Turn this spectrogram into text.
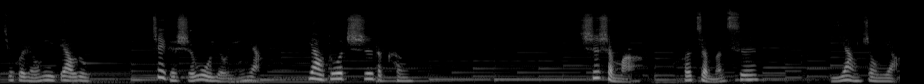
就会容易掉入这个食物有营养，要多吃的坑。吃什么？和怎么吃一样重要。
